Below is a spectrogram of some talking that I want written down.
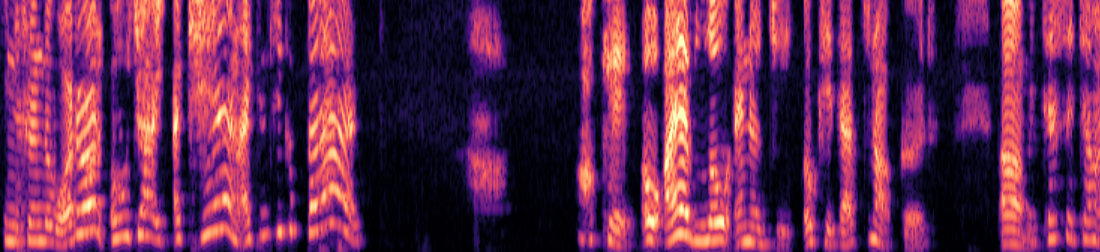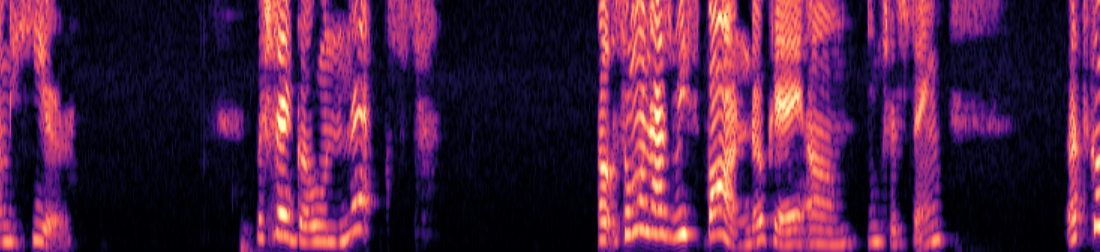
Can you turn the water on? Oh, yeah, I can. I can take a bath. Okay. Oh, I have low energy. Okay, that's not good. Um, it says it down here. Where should I go next? Oh, someone has respawned. Okay, um, interesting. Let's go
